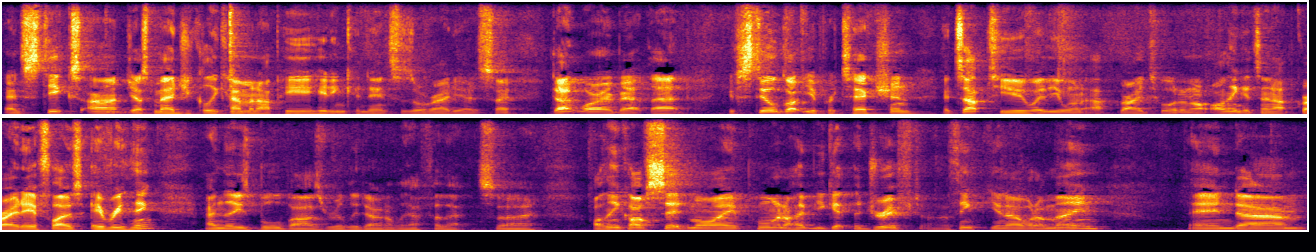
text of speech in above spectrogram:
and sticks aren't just magically coming up here hitting condensers or radiators. So don't worry about that. You've still got your protection. It's up to you whether you want to upgrade to it or not. I think it's an upgrade. Airflow's everything, and these bull bars really don't allow for that. So I think I've said my point. I hope you get the drift. I think you know what I mean. And um,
